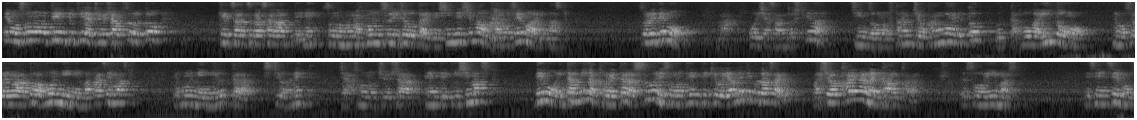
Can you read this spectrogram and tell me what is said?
ん。でもその点滴や注射をすると血圧が下がってねそのまま昏睡状態で死んでしまう可能性もありますと。それでも、まあ、お医者さんとしては心臓の負担値を考えると打った方がいいと思う。でもそれはあとは本人に任せますで本人に言ったら父はねじゃあその注射点滴しますと。でも痛みが取れたらすぐにその点滴をやめてください。わしは帰らないかんから。そう言います。で先生も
